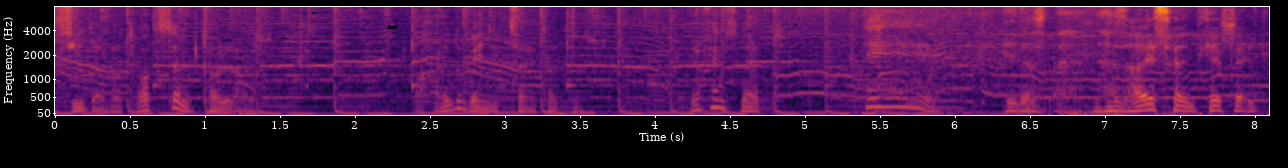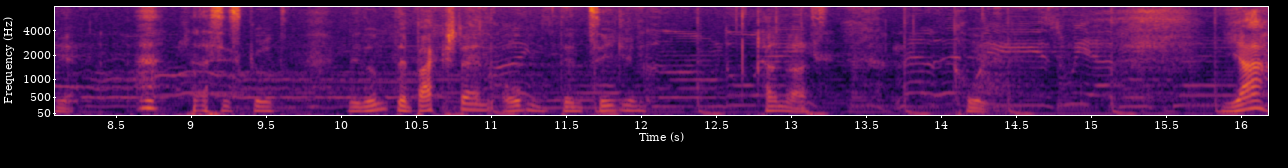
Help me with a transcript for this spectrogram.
Sieht aber trotzdem toll aus. Auch wenn du wenig Zeit hattest. Ich finde es nett. Hey, hey das, das Häuschen gefällt mir. Das ist gut. Mit unten den Backstein, oben den Ziegeln. Kann was. Cool. Ja,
